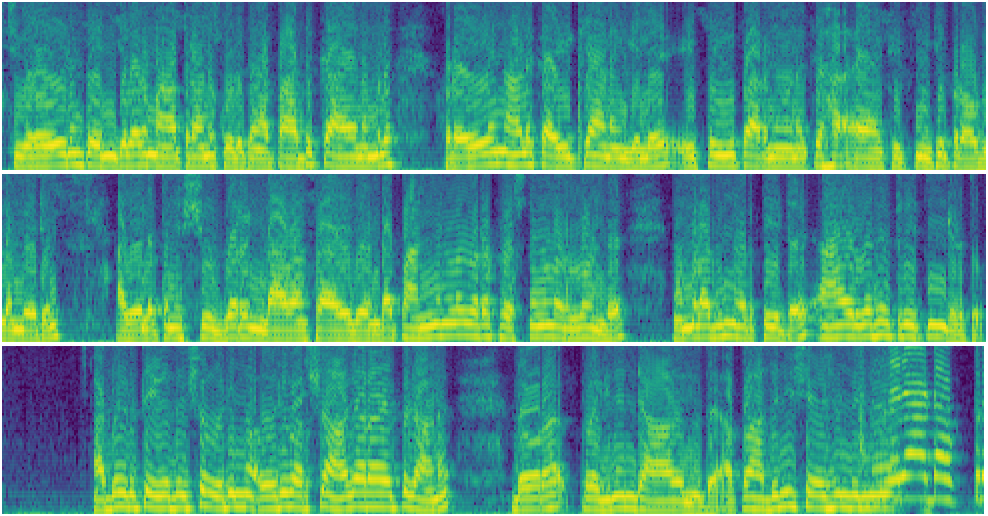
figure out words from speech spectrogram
സ്റ്റിറോയിഡും പെയിൻ കില്ലർ മാത്രമാണ് കൊടുക്കുന്നത്. അപ്പൊ അത് നമ്മൾ കുറേ നാൾ കഴിക്കുകയാണെങ്കിൽ ഇപ്പൊ ഈ പറഞ്ഞ കണക്ക് കിഡ്നിക്ക് പ്രോബ്ലം വരും. അതുപോലെ തന്നെ ഷുഗർ ഉണ്ടാവാൻ സാധ്യതയുണ്ട്. അപ്പൊ അങ്ങനെയുള്ള കുറെ പ്രശ്നങ്ങളുള്ളതുകൊണ്ട് നമ്മൾ അത് നിർത്തിയിട്ട് ആയുർവേദ ട്രീറ്റ്മെന്റ് എടുത്തു. അതെടുത്ത് ഏകദേശം ഒരു ഒരു വർഷം ആകാറായപ്പോഴാണ് ഡോറ പ്രഗ്നന്റ് ആകുന്നത് അപ്പൊ അതിനുശേഷം പിന്നെ ആ ഡോക്ടർ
